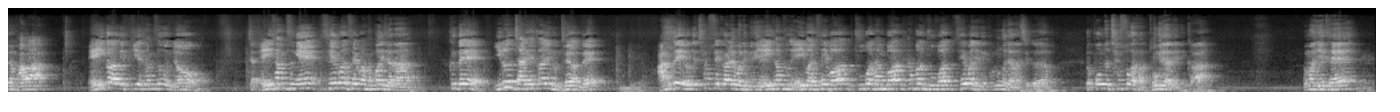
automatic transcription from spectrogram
자, 봐봐. A 더하기 B의 3승은요. 자, A 3승에 세 번, 세 번, 한 번이잖아. 근데 이런 자리 헷갈리면 돼야 안 돼? 안 돼. 여기 차수 헷갈려버리면 A 3승 A번 세 번, 두 번, 한 번, 한 번, 두 번, 세번 이렇게 뽑는 거잖아, 지금. 그 뽑는 차수가 다 동일해야 되니까. 그러면 이해돼? 네.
